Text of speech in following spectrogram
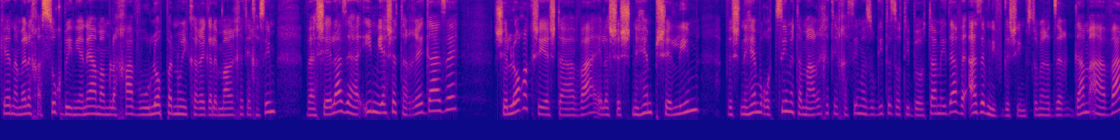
כן, המלך עסוק בענייני הממלכה, והוא לא פנוי כרגע למערכת יחסים, והשאלה זה, האם יש את הרגע הזה, שלא רק שיש את האהבה, אלא ששניהם בשלים ושניהם רוצים את המערכת יחסים הזוגית הזאת באותה מידה, ואז הם נפגשים. זאת אומרת, זה גם אהבה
